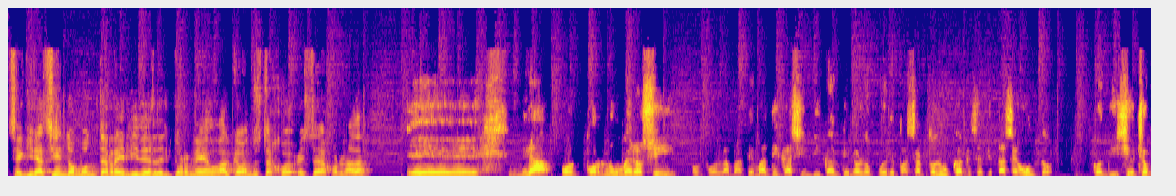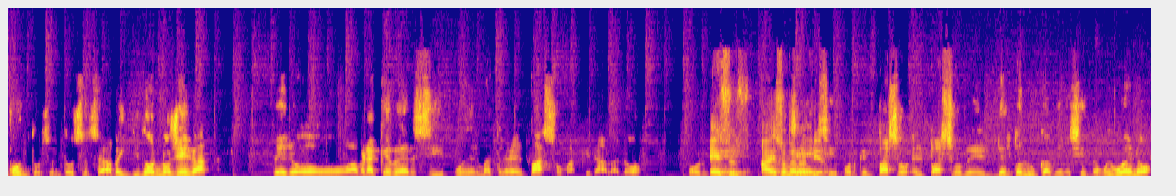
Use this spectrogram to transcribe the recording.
¿Seguirá siendo Monterrey líder del torneo acabando esta, esta jornada? Eh, mirá, por, por números sí, por, por las matemáticas indican que no lo puede pasar Toluca, que es el que está segundo, con 18 puntos. Entonces a 22 no llega, pero habrá que ver si pueden mantener el paso más que nada, ¿no? Porque, Eso es- a eso me sí, refiero. Sí, porque el paso, el paso de- del Toluca viene siendo muy bueno,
